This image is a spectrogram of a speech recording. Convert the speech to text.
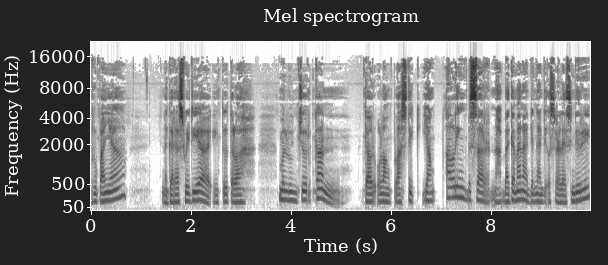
rupanya negara Swedia itu telah meluncurkan daur ulang plastik yang paling besar. Nah, bagaimana dengan di Australia sendiri?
